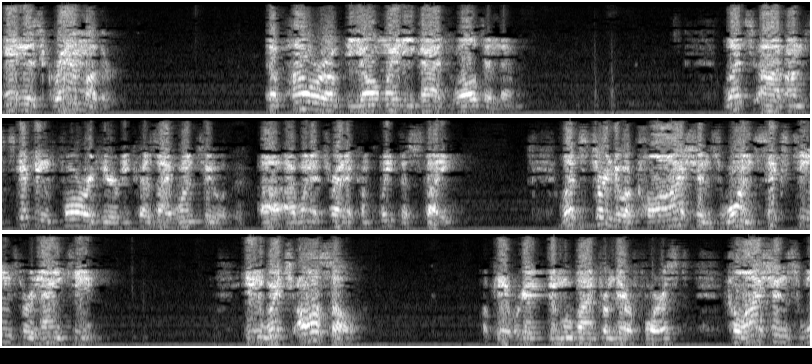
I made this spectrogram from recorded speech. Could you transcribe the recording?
and his grandmother. The power of the Almighty God dwelt in them. Let's, uh, I'm skipping forward here because I want to, uh, I want to try to complete the study. Let's turn to a Colossians 1, 16 through 19, in which also, okay, we're going to move on from there first. Colossians 1,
